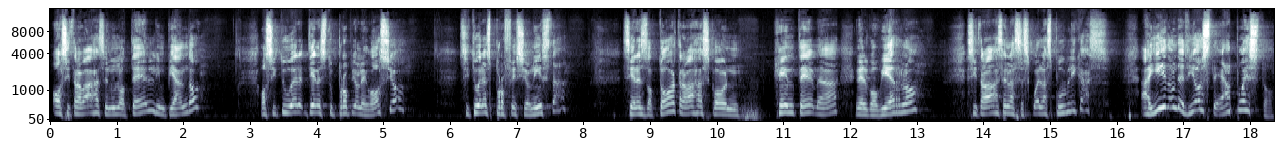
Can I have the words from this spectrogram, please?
o si trabajas en un hotel limpiando o si tú tienes tu propio negocio, si tú eres profesionista, si eres doctor, trabajas con gente en el gobierno, si trabajas en las escuelas públicas, allí donde Dios te ha puesto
